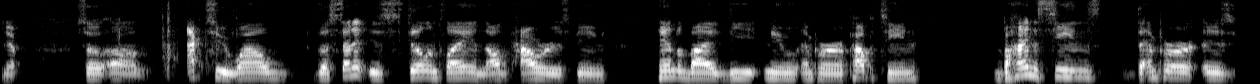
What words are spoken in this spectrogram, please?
Yep. So um, Act Two. While the Senate is still in play and all the power is being handled by the new Emperor Palpatine. Behind the scenes, the Emperor is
